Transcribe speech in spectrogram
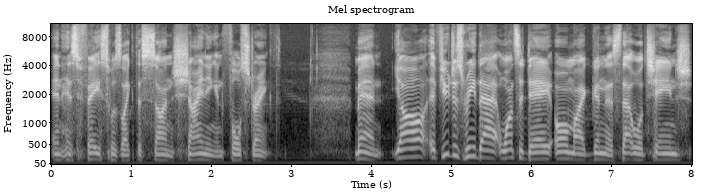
And his face was like the sun shining in full strength. Man, y'all, if you just read that once a day, oh my goodness, that will change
